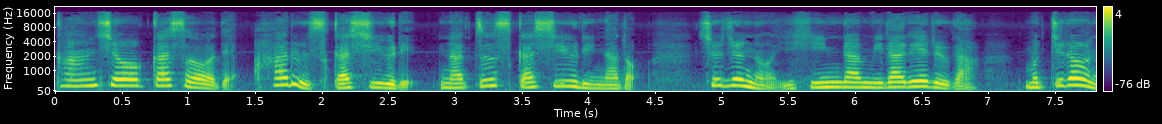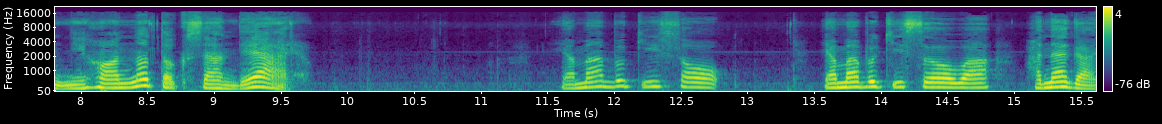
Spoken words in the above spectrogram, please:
鑑賞仮想で春透かしゆり、夏透かしゆりなど、種々の遺品が見られるが、もちろん日本の特産である。山吹草。山吹草は花が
